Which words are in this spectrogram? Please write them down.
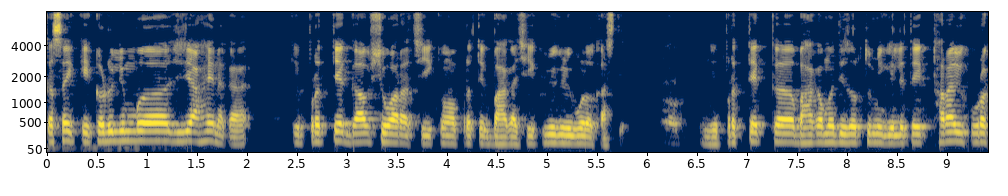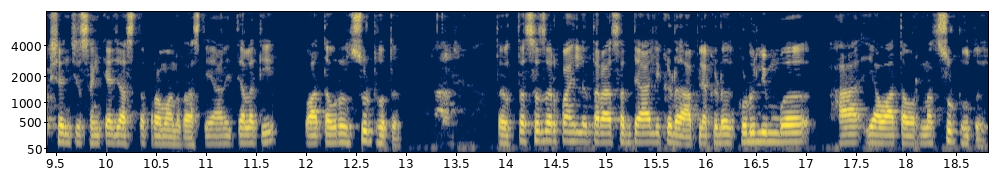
कसं आहे की कडुलिंब जे आहे ना का की प्रत्येक गाव शिवाराची किंवा प्रत्येक भागाची एक वेगळी ओळख असते. म्हणजे प्रत्येक भागामध्ये जर तुम्ही गेले तर एक ठराविक वृक्षांची संख्या जास्त प्रमाणात असते आणि त्याला ती वातावरण सूट होतं. तर तसं जर पाहिलं तर सध्या अलीकडं आपल्याकडं कडुलिंब हा या वातावरणात सूट होतो आहे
